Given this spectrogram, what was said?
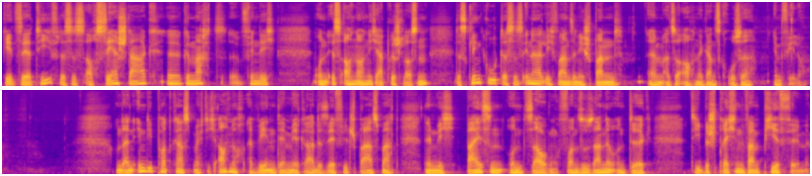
geht sehr tief, das ist auch sehr stark äh, gemacht, äh, finde ich, und ist auch noch nicht abgeschlossen. Das klingt gut, das ist inhaltlich wahnsinnig spannend, ähm, also auch eine ganz große Empfehlung. Und einen Indie-Podcast möchte ich auch noch erwähnen, der mir gerade sehr viel Spaß macht, nämlich Beißen und Saugen von Susanne und Dirk. Die besprechen Vampirfilme.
